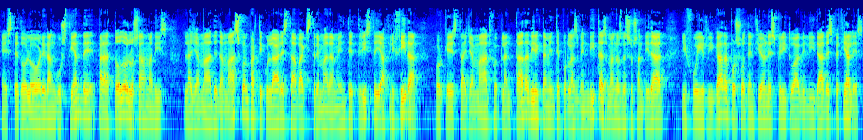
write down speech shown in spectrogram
este dolor era angustiante para todos los Ahmadis. La llamada de Damasco en particular estaba extremadamente triste y afligida porque esta llamada fue plantada directamente por las benditas manos de su santidad y fue irrigada por su atención espiritualidad especiales,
